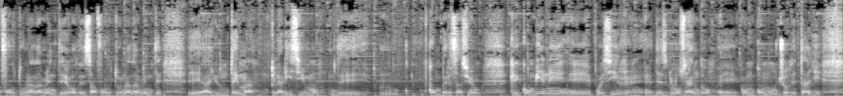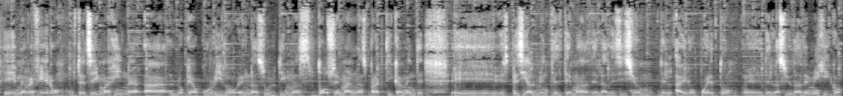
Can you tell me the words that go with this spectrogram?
afortunadamente o desafortunadamente, hay un tema clarísimo de conversación que conviene eh, pues ir eh, desglosando eh, con, con, mucho detalle. me refiero, usted se imagina, a lo que ha ocurrido en las últimas dos semanas prácticamente, especialmente el tema de la decisión del aeropuerto de la Ciudad de México,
